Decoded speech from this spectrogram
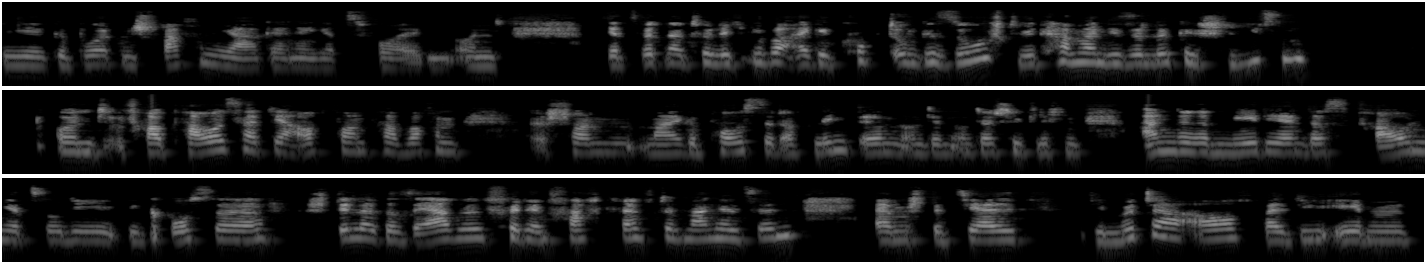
die geburtenschwachen Jahrgänge jetzt folgen. Und jetzt wird natürlich überall geguckt und gesucht, wie kann man diese Lücke schließen. Und Frau Paus hat ja auch vor ein paar Wochen schon mal gepostet auf LinkedIn und in unterschiedlichen anderen Medien, dass Frauen jetzt so die, die große stille Reserve für den Fachkräftemangel sind, ähm, speziell die Mütter auch, weil die eben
